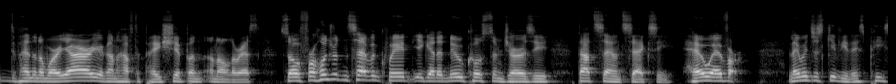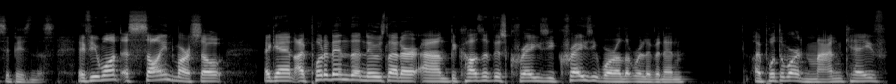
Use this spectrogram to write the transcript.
depending on where you are, you're to have to pay shipping and all the rest. So for 107 quid, you get a new custom jersey. That sounds sexy. However, let me just give you this piece of business. If you want a signed merch, so again, I put it in the newsletter, and because of this crazy, crazy world that we're living in, I put the word man cave,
